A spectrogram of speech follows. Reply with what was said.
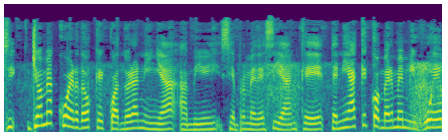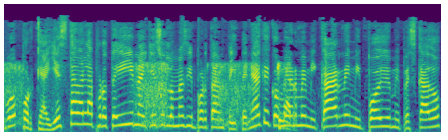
Sí, yo me acuerdo que cuando era niña a mí siempre me decían que tenía que comerme mi huevo porque ahí estaba la proteína y eso es lo más importante. Y tenía que comerme mi carne y mi pollo y mi pescado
